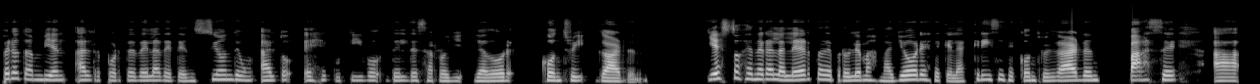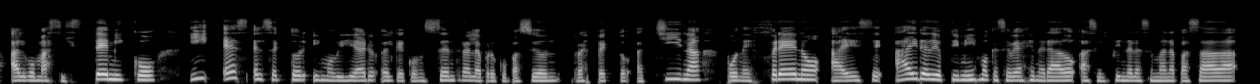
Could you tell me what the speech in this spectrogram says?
pero también al reporte de la detención de un alto ejecutivo del desarrollador Country Garden. Y esto genera la alerta de problemas mayores, de que la crisis de Country Garden pase a algo más sistémico y es el sector inmobiliario el que concentra la preocupación respecto a China, pone freno a ese aire de optimismo que se había generado hacia el fin de la semana pasada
